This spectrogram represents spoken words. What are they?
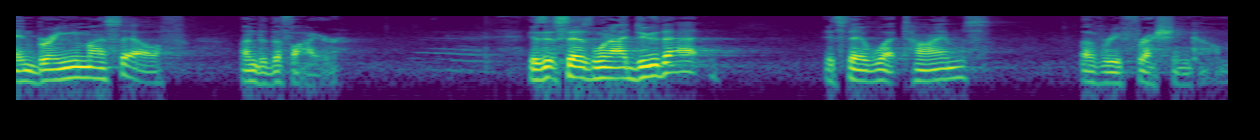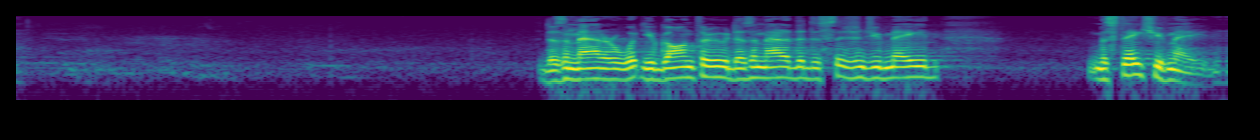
and bringing myself under the fire. As it says, when I do that, it said what? Times of refreshing come. It doesn't matter what you've gone through, it doesn't matter the decisions you've made, mistakes you've made.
